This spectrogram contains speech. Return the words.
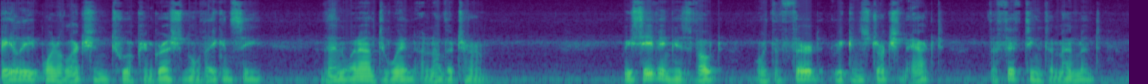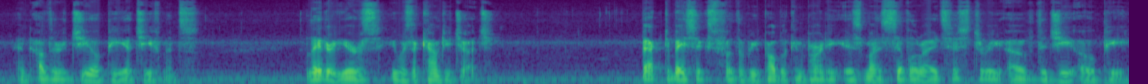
Bailey won election to a congressional vacancy then went on to win another term. Receiving his vote were the Third Reconstruction Act, the 15th Amendment, and other GOP achievements. Later years, he was a county judge. Back to basics for the Republican Party is my civil rights history of the GOP.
